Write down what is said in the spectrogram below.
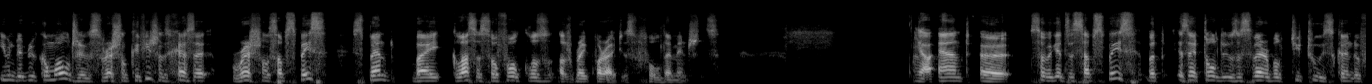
even degree cohomology with rational coefficients has a rational subspace spanned by classes of all closed algebraic varieties of all dimensions. Yeah, and uh, so we get the subspace, but as I told you, this variable T2 is kind of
